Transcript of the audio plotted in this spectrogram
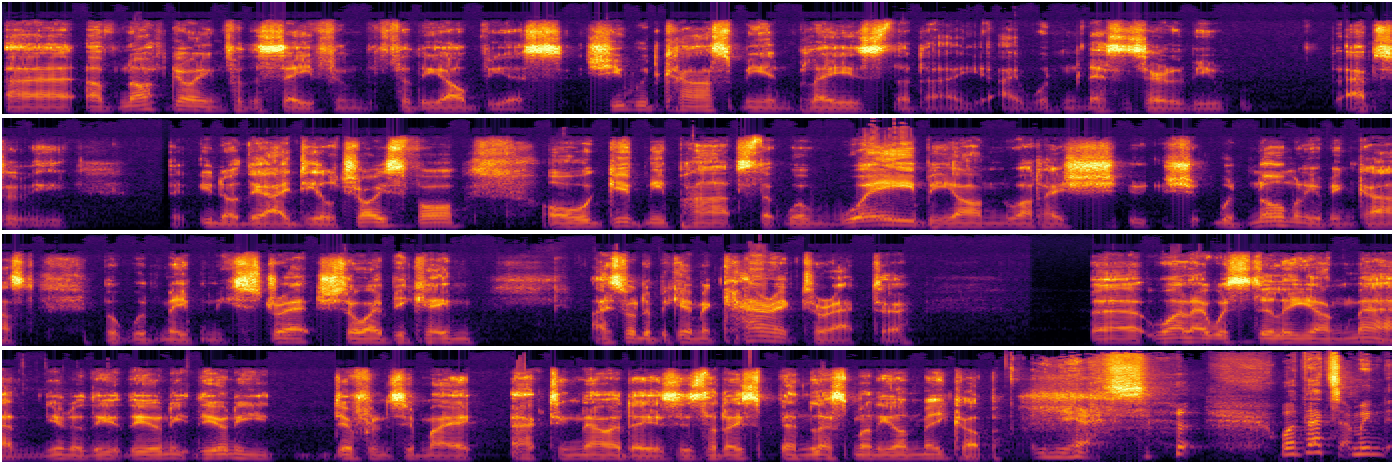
uh, of not going for the safe and for the obvious, she would cast me in plays that I, I wouldn't necessarily be absolutely you know the ideal choice for, or would give me parts that were way beyond what I sh- sh- would normally have been cast, but would make me stretch. So I became, I sort of became a character actor uh, while I was still a young man. You know, the the only the only difference in my acting nowadays is that I spend less money on makeup. Yes. well, that's, I mean,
